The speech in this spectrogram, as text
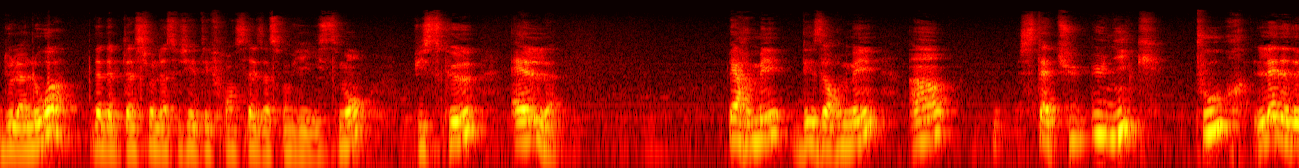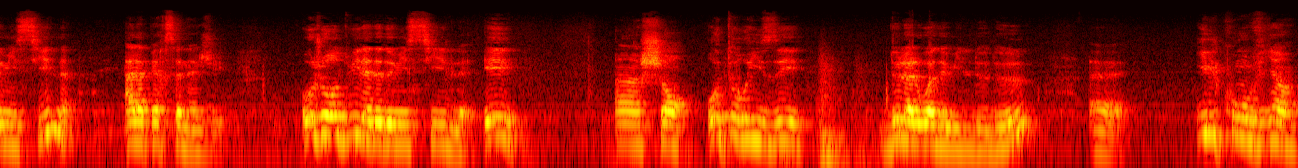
de la loi d'adaptation de la société française à son vieillissement, puisque elle permet désormais un statut unique pour l'aide à domicile à la personne âgée. Aujourd'hui, l'aide à domicile est un champ autorisé de la loi 2002. Euh, il convient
